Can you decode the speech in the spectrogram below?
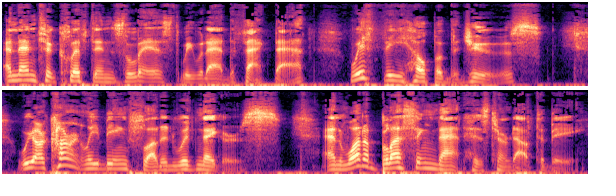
And then to Clifton's list, we would add the fact that, with the help of the Jews, we are currently being flooded with niggers. And what a blessing that has turned out to be.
